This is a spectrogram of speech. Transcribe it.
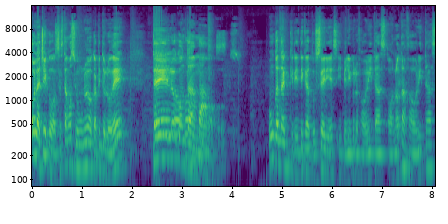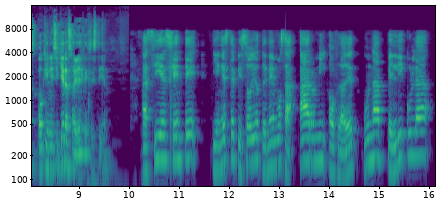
Hola chicos, estamos en un nuevo capítulo de Te lo contamos. Un canal que critica tus series y películas favoritas o no tan favoritas o que ni siquiera sabías que existían. Así es, gente. Y en este episodio tenemos a Army of the Dead, una película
